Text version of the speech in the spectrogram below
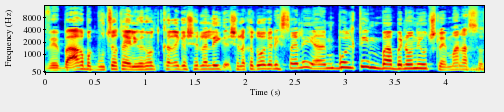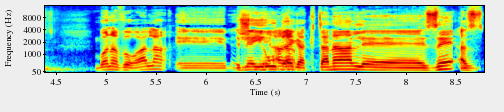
ובארבע קבוצות העליונות כרגע של הליגה, של הכדורגל הישראלי, הם בולטים בבינוניות שלהם, מה לעשות? בוא נעבור הלאה, אה, בני יהודה. רגע, קטנה לזה, אז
